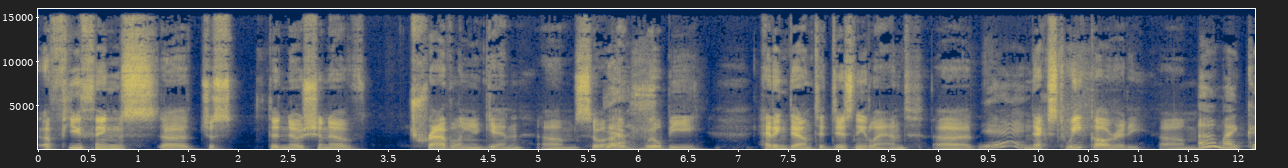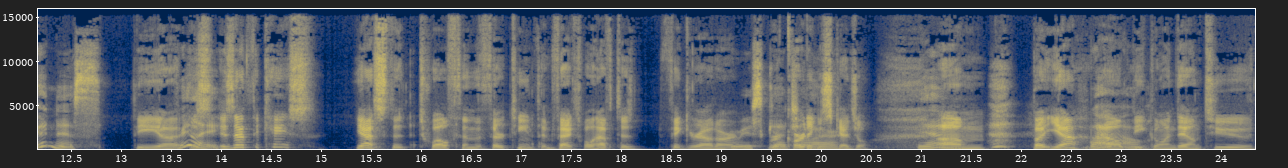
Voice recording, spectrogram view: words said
a few things. Uh, just the notion of traveling again. Um, so Yes. I will be heading down to Disneyland uh, Yay! next week already. Um, Oh my goodness! the uh, Really? is, is that the case? Yes, the twelfth and the thirteenth. In fact, we'll have to figure out our Reschedule recording our- schedule. Yeah. Um, but yeah, Wow. I'll be going down to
